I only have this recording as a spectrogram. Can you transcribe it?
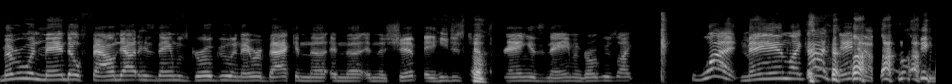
remember when Mando found out his name was Grogu and they were back in the in the in the ship and he just kept saying his name and Grogu's like, "What, man? Like, god damn! like,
